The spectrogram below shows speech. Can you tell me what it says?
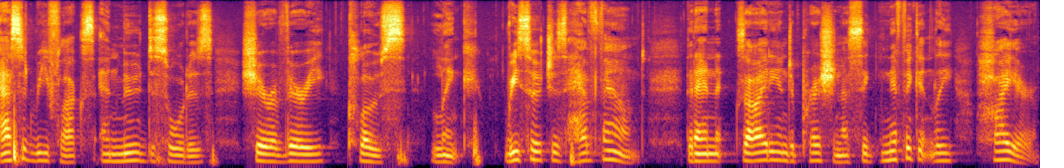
Acid reflux and mood disorders share a very close link. Researchers have found that anxiety and depression are significantly higher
